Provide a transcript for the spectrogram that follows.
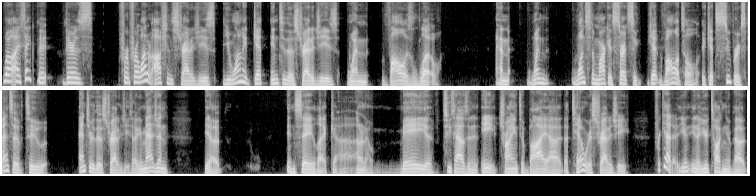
Well, I think that there's for for a lot of options strategies, you want to get into those strategies when vol is low, and when once the market starts to get volatile, it gets super expensive to enter those strategies. I imagine, you know, in say like uh, I don't know May of 2008, trying to buy a, a tail risk strategy, forget it. You, you know, you're talking about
